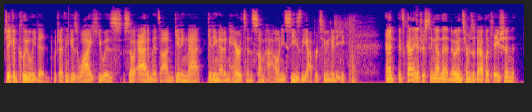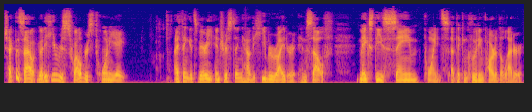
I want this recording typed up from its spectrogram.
Jacob clearly did, which I think is why he was so adamant on getting that getting that inheritance somehow, and he sees the opportunity. And it's kind of interesting on that note in terms of application. Check this out. Go to Hebrews 12 verse 28. I think it's very interesting how the Hebrew writer himself makes these same points at the concluding part of the letter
